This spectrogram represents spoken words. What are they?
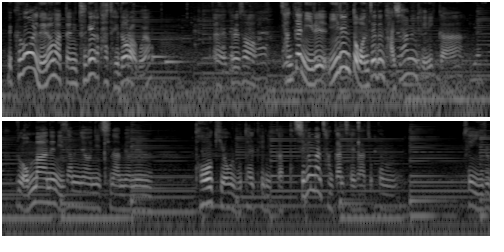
근데 그걸 내려놨더니 두 개가 다 되더라고요. 네, 그래서 잠깐 일을 일은 또 언제든 다시 하면 되니까 그리고 엄마는 2, 3년이 지나면은 더 기억을 못 할 테니까 지금만 잠깐 제가 조금 제 일을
